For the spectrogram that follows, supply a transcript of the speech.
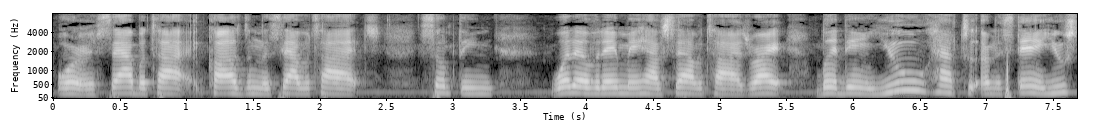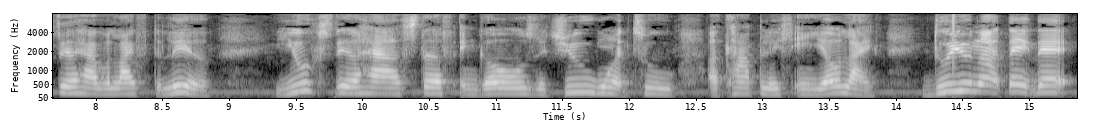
or sabotage cause them to sabotage something whatever they may have sabotaged, right? But then you have to understand you still have a life to live. You still have stuff and goals that you want to accomplish in your life. Do you not think that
